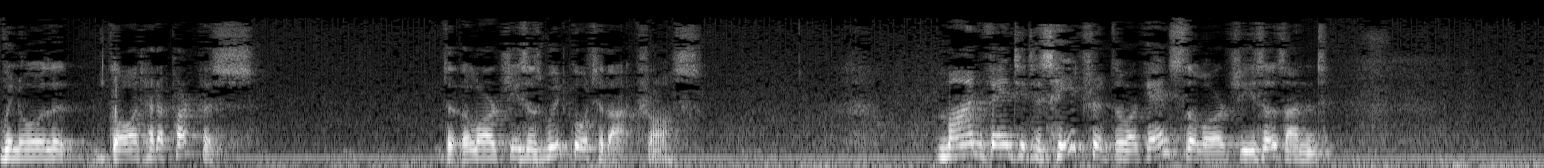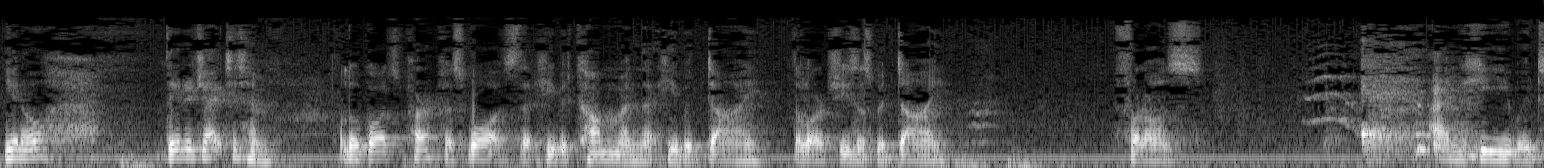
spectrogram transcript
we know that God had a purpose, that the Lord Jesus would go to that cross man vented his hatred, though, against the Lord Jesus, and, you know, they rejected him. Although God's purpose was that he would come and that he would die, the Lord Jesus would die for us. And he would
